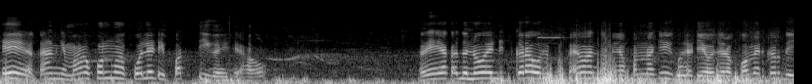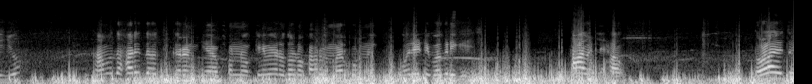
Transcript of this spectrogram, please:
હે, કારણ કે મારા ફોનમાં ક્વોલિટી પતતી ગઈ છે હાવ. હવે એકાદ નવો એડિટ કરાવો છે, કાંઈ વાંધો નહીં, આ ફોનમાં કેવી ક્વોલિટી આવે, જરા કોમેન્ટ કરી દેજો. આમાં તો જ આવતી કારણ કે આ ફોનનો કેમેરો થોડો સારો મારા ફોનની ક્વોલિટી બગડી ગઈ છે. હાવ એટલે હાવ. ધોળાય તો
